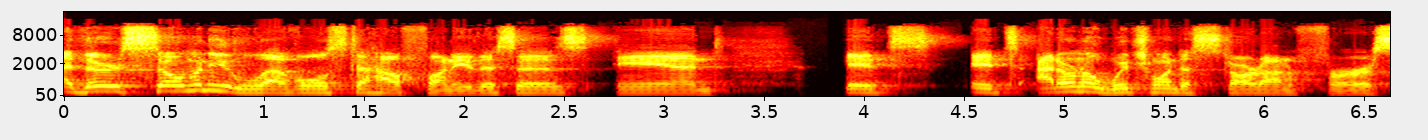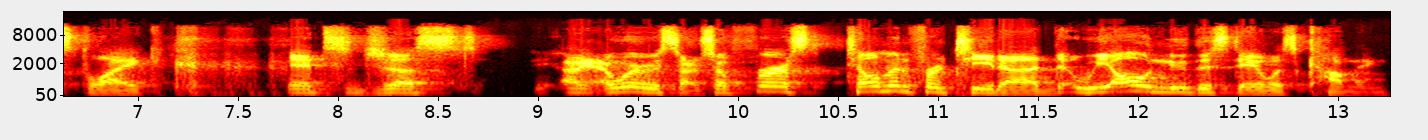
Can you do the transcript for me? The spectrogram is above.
there's so many levels to how funny this is and it's it's I don't know which one to start on first. Like it's just I mean, where do we start? So first, Tillman Fertitta. We all knew this day was coming.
